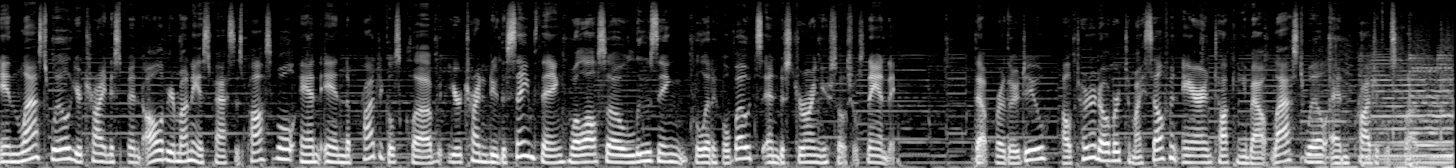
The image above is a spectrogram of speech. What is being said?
In Last Will, you're trying to spend all of your money as fast as possible, and in the Prodigals Club, you're trying to do the same thing while also losing political votes and destroying your social standing. Without further ado, I'll turn it over to myself and Aaron talking about Last Will and Prodigals Club.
